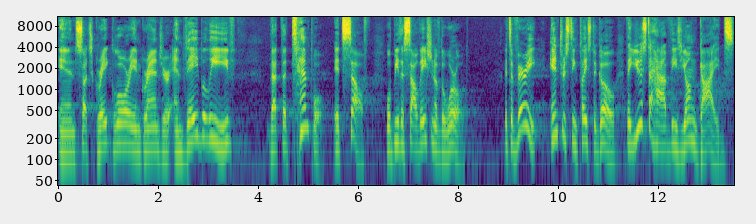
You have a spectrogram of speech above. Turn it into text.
in such great glory and grandeur, and they believe that the temple itself will be the salvation of the world. It's a very interesting place to go. They used to have these young guides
